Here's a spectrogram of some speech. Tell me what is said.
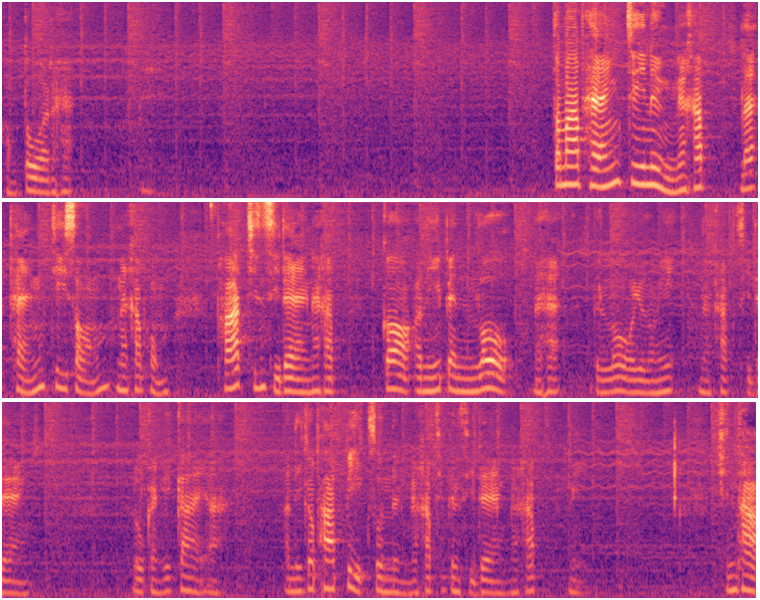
ของตัวนะฮะต่อมาแผง G 1 นะครับและแผง G2 นะครับผมพาร์ทชิ้นสีแดงนะครับ ก็อันนี้เป็นโล่นะฮะเป็นโล่อยู่ตรงนี้นะครับสีแดงดูกันใกล้ๆอะอันนี้ก็พาร์ทปีกส่วนหนึ่งนะครับที่เป็นสีแดงนะครับนี่ชิ้นเท้า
